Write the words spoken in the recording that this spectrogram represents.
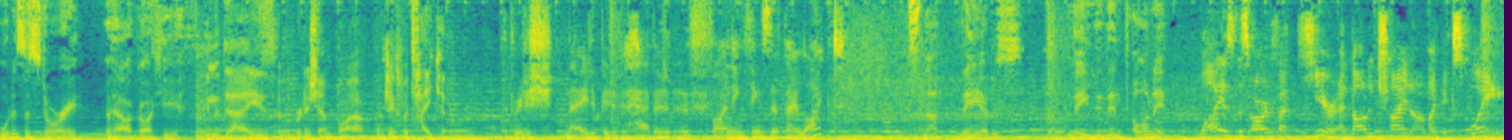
What is the story of how it got here? in the days of the British Empire, objects were taken. The British made a bit of a habit of finding things that they liked. It's not theirs. They didn't own it. why is this artifact here and not in China? Like, explain.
